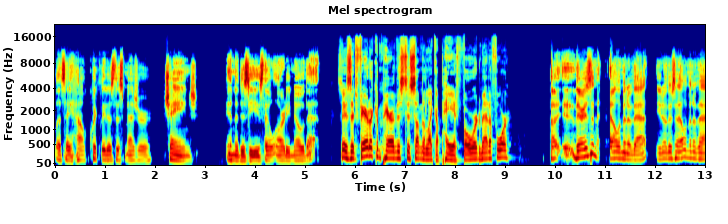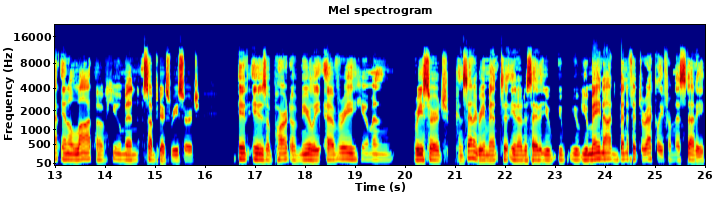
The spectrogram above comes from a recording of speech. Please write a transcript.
let's say, how quickly does this measure change in the disease. They'll already know that. So, is it fair to compare this to something like a pay it forward metaphor? Uh, there is an element of that. You know, there's an element of that in a lot of human subjects research. It is a part of nearly every human research consent agreement to you know to say that you you you, you may not benefit directly from this study,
